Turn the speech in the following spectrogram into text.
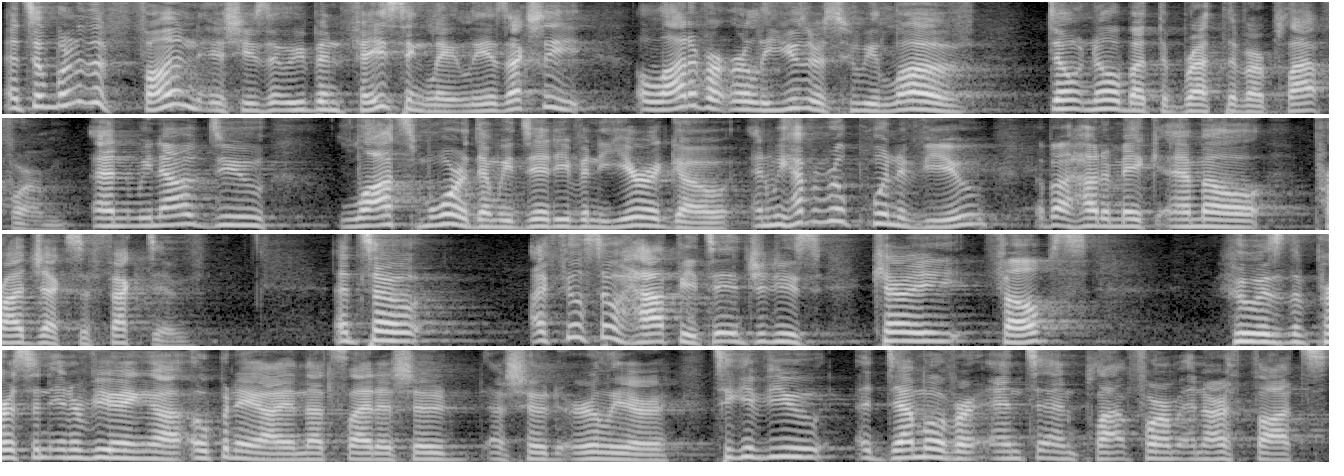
And so one of the fun issues that we've been facing lately is actually a lot of our early users who we love don't know about the breadth of our platform. And we now do lots more than we did even a year ago. And we have a real point of view about how to make ML projects effective. And so I feel so happy to introduce Carey Phelps, who is the person interviewing uh, OpenAI in that slide I showed, I showed earlier, to give you a demo of our end-to-end -end platform and our thoughts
